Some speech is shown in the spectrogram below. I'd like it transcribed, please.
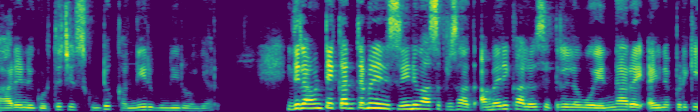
భార్యని గుర్తు చేసుకుంటూ కన్నీరు మున్నీరు అయ్యారు. ఇదిలా ఉంటే కంటమనేని శ్రీనివాస ప్రసాద్ అమెరికాలో సెటిల్ అయిన ఓ ఎన్ఆర్ఐ అయినప్పటికీ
